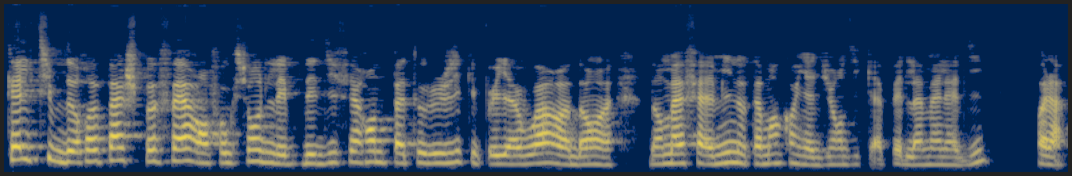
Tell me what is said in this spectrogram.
quel type de repas je peux faire en fonction des différentes pathologies qu'il peut y avoir dans, ma famille, notamment quand il y a du handicap et de la maladie? Voilà,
